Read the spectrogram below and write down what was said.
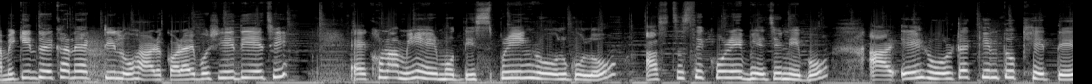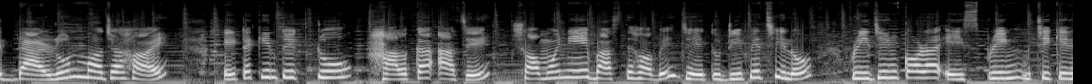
আমি কিন্তু এখানে একটি লোহার কড়াই বসিয়ে দিয়েছি। এখন আমি এর মধ্যে স্প্রিং রোলগুলো আস্তে আস্তে করে ভেজে নেব। আর এই রোলটা কিন্তু খেতে দারুণ মজা হয়। এটা কিন্তু একটু হালকা আছে সময় নিয়ে বাঁচতে হবে। যেহেতু ডিপে ছিল ফ্রিজিং করা এই স্প্রিং চিকেন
